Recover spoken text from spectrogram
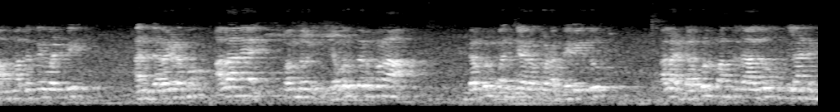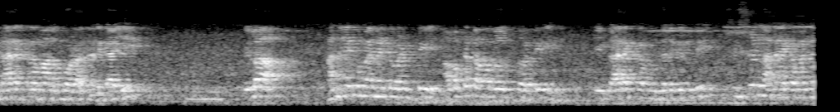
మాకు మద్దతు ఇవ్వండి అని జరగడము. అలానే కొందరు ఎవరి తరఫున డబ్బులు పంచారో కూడా తెలియదు అలా డబ్బులు పంచడాలు ఇలాంటి కార్యక్రమాలు కూడా జరిగాయి. ఇలా అనేకమైనటువంటి అవకతవకలతోటి ఈ కార్యక్రమం జరిగింది. శిష్యులను అనేకమైన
